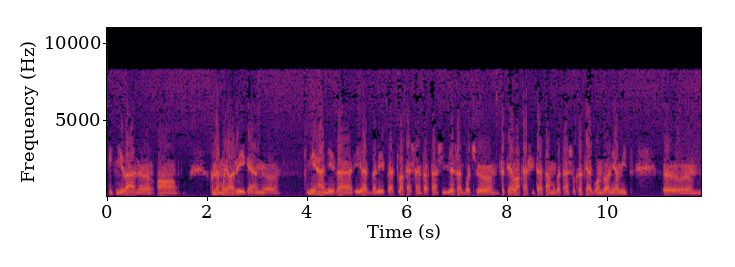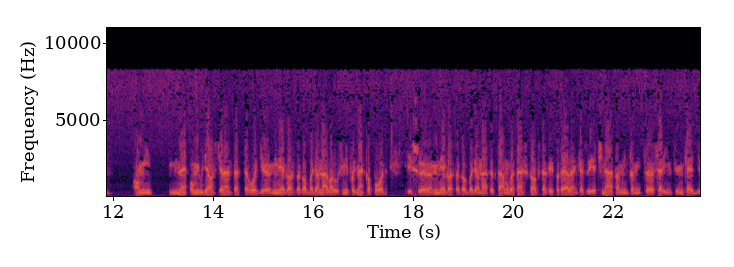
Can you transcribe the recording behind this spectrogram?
Itt nyilván a, a nem olyan régen néhány éve életbe lépett lakásfenntartási, illetve bocs, csak ilyen lakáshitel támogatásokra kell gondolni, amit, ami, ne, ami ugye azt jelentette, hogy minél gazdagabb vagy, annál valószínűbb, hogy megkapod, és minél gazdagabb vagy, annál több támogatást kapsz, tehát épp az ellenkezőjét csináltam, mint amit szerintünk egy,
